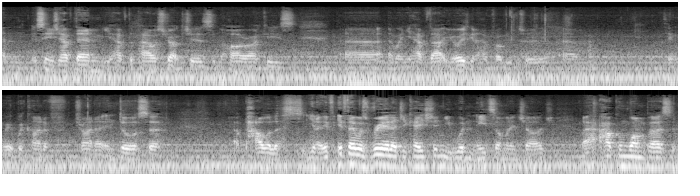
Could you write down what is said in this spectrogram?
and as soon as you have them, you have the power structures and the hierarchies. Uh, and when you have that, you're always going to have problems, really. Um, I think we're, we're kind of trying to endorse a, a powerless. You know, if, if there was real education, you wouldn't need someone in charge. Like, how can one person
